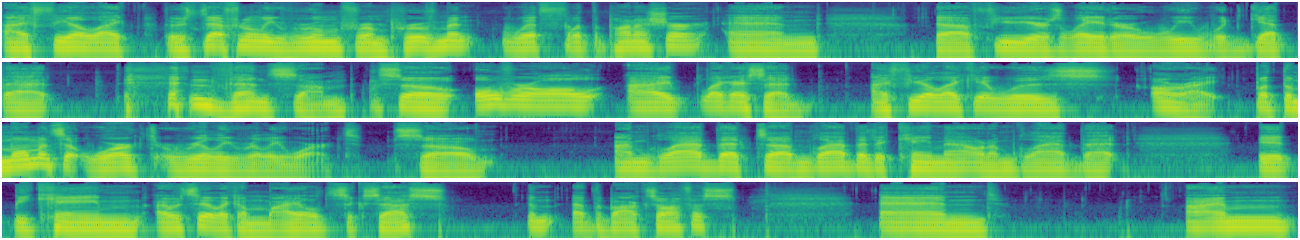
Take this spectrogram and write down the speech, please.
I feel like there's definitely room for improvement with with the Punisher, and a few years later, we would get that and then some. So overall, I like I said, I feel like it was all right, but the moments it worked really, really worked. So I'm glad that uh, I'm glad that it came out. I'm glad that it became, I would say, like a mild success in, at the box office, and I'm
